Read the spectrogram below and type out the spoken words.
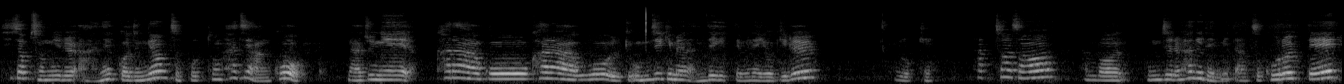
시접 정리를 안 했거든요. 그래서 보통 하지 않고 나중에 카라하고 카라하고 이렇게 움직이면 안 되기 때문에 여기를 이렇게 합쳐서 한번 봉제를 하게 됩니다. 그래서 그럴 때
